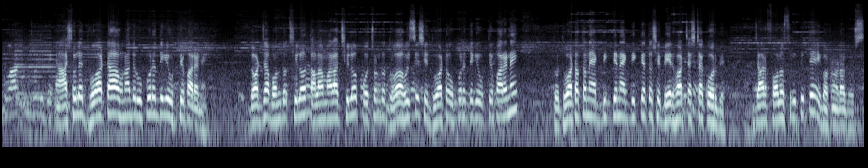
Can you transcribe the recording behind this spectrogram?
ধোঁয়া গুলি দেখে আসলে ধোঁয়াটা ওনাদের উপরের দিকে উঠতে পারে নাই। দরজা বন্ধ ছিল তালা মারা ছিল প্রচণ্ড ধোঁয়া হয়েছে সেই ধোঁয়াটা উপরের দিকে উঠতে পারে নাই। তো ধোঁয়াটা তো না একদিক দিয়ে না একদিক দিয়ে তো সে বের হওয়ার চেষ্টা করবে। যার ফলশ্রুতিতে এই ঘটনাটা ঘটছে।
